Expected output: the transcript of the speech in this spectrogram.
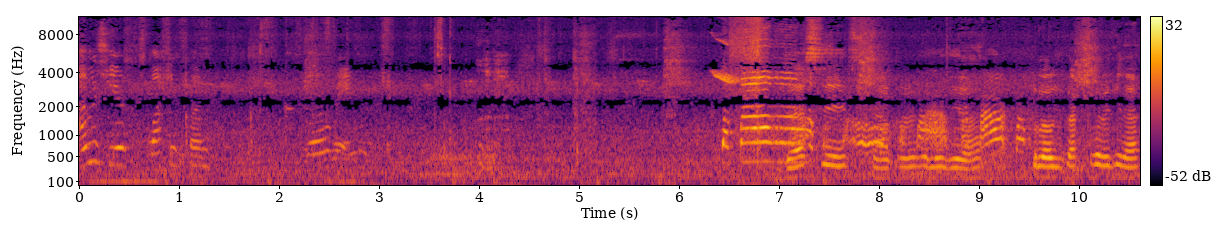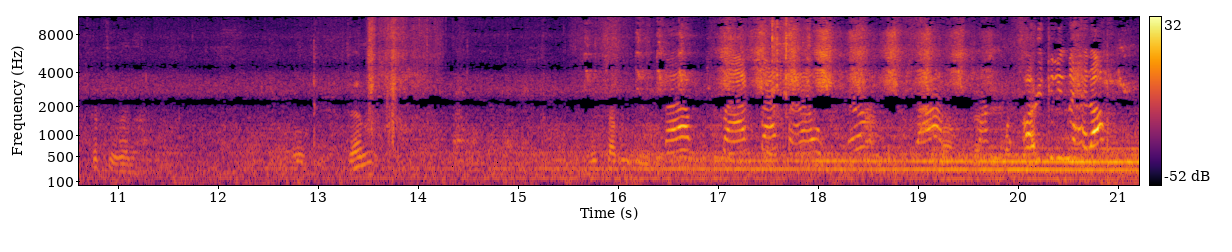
I'm just here watching from over That's it. তারপরে হলো গিয়া তুলা কাটতে পারে কিনা কাটতে পারে না ওকে দেন চাকু দিয়ে দিন। Are you getting the head off?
